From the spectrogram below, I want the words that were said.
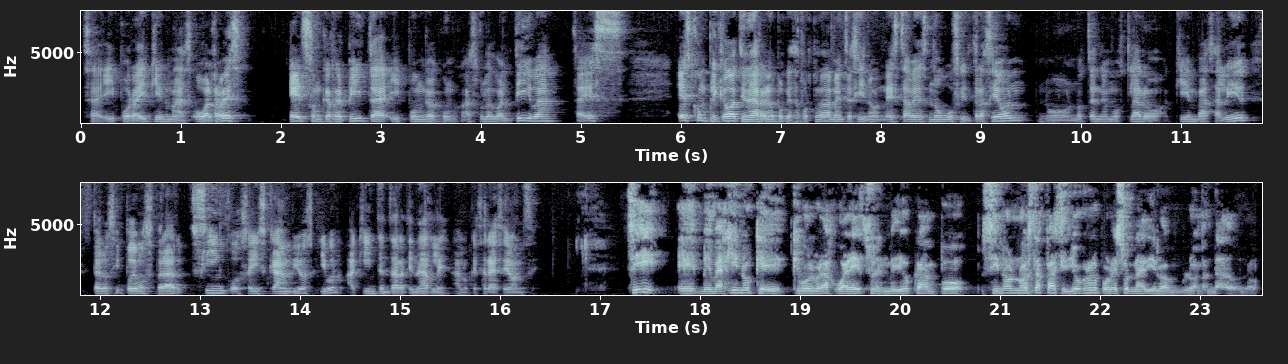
O sea, y por ahí, ¿quién más? O al revés, Edson que repita y ponga a su lado Altiva. O sea, es, es complicado atinar, ¿no? Porque desafortunadamente sí, ¿no? Esta vez no hubo filtración, no, no tenemos claro quién va a salir, pero sí podemos esperar cinco o seis cambios y bueno, aquí intentar atinarle a lo que será ese 11. Sí, eh, me imagino que, volverá a jugar eso en el medio campo. Si no, no está fácil. Yo creo que por eso nadie lo ha, mandado, ¿no?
